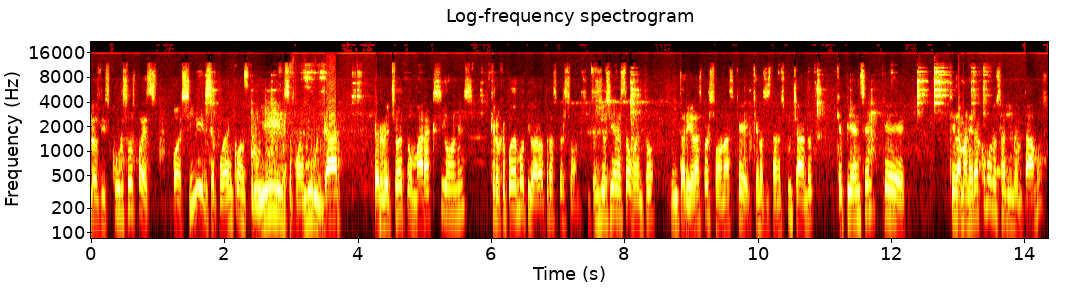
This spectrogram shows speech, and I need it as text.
los discursos, pues, pues sí, se pueden construir, se pueden divulgar, pero el hecho de tomar acciones creo que puede motivar a otras personas. Entonces yo sí en este momento invitaría a las personas que, que nos están escuchando que piensen que, que la manera como nos alimentamos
